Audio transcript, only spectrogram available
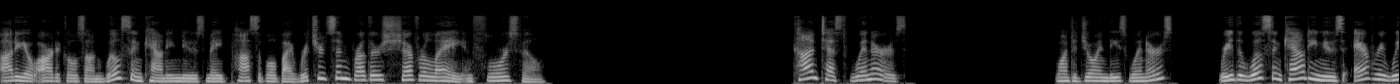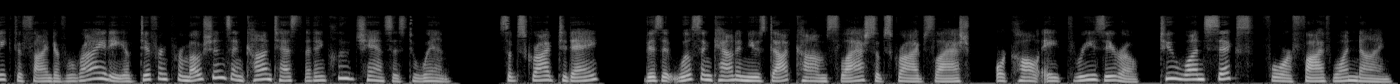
Audio articles on Wilson County News made possible by Richardson Brothers Chevrolet in Floresville. Contest winners. Want to join these winners? Read the Wilson County News every week to find a variety of different promotions and contests that include chances to win. Subscribe today. Visit wilsoncountynews.com slash subscribe slash or call 830 216 4519.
